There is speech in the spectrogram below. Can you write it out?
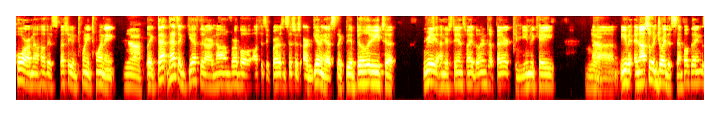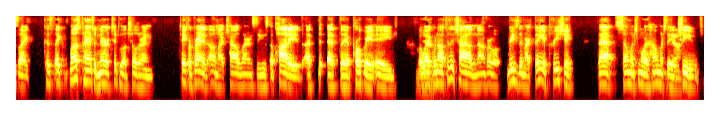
poor our mental health is, especially in 2020 yeah. Like that that's a gift that our nonverbal autistic brothers and sisters are giving us like the ability to really understand somebody learn to better communicate yeah. um, even and also enjoy the simple things like because like most parents with neurotypical children take for granted oh my child learns to use the potty at the, at the appropriate age. But Yeah. like when an autistic child nonverbal reaches the mark they appreciate that so much more how much they Yeah. achieved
